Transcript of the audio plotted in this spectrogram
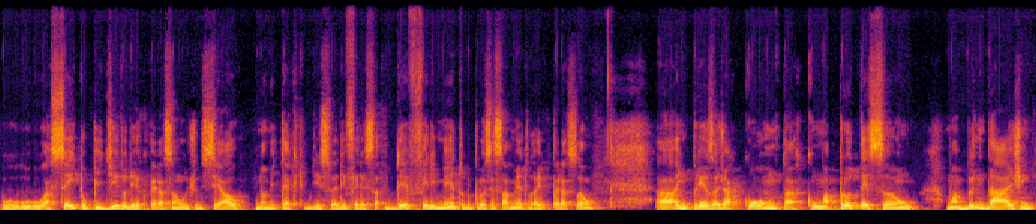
o, o, aceita o pedido de recuperação judicial, o nome técnico disso é deferimento do processamento da recuperação, a empresa já conta com uma proteção, uma blindagem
